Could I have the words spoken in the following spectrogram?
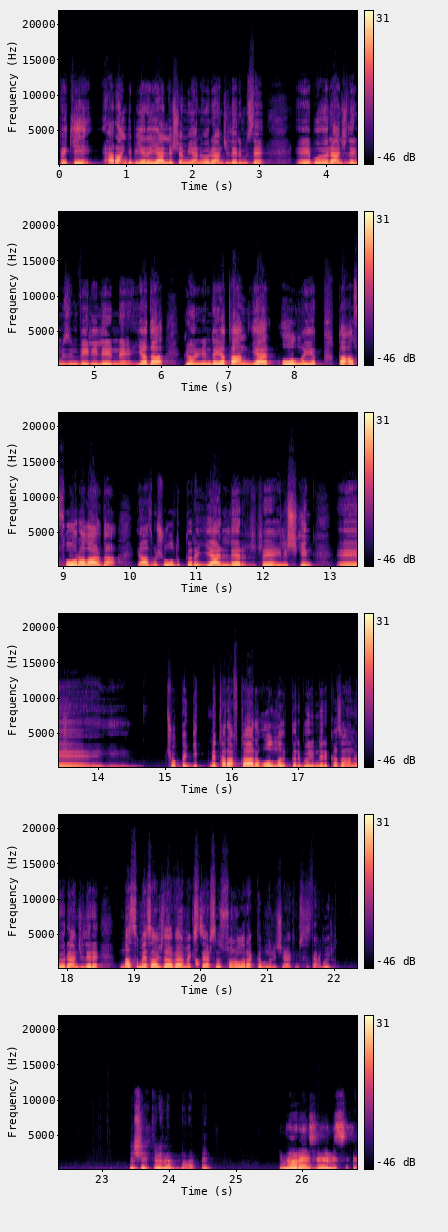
peki herhangi bir yere yerleşemeyen öğrencilerimize e, bu öğrencilerimizin velilerine ya da gönlünde yatan yer olmayıp daha sonralarda yazmış oldukları yerlere ilişkin e, çok da gitme taraftarı olmadıkları bölümleri kazanan öğrencilere nasıl mesajlar vermek istersiniz? Son olarak da bunu rica edeyim sizden. Buyurun. Teşekkür ederim Murat Bey. Şimdi öğrencilerimiz e,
